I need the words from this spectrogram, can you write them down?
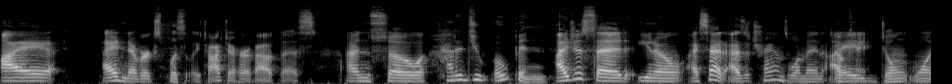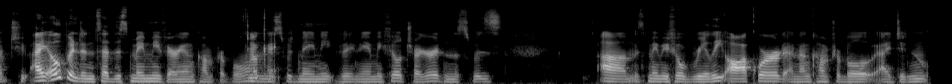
I I had never explicitly talked to her about this, and so How did you open? I just said, you know, I said as a trans woman, Okay. I don't want to. I opened and said this made me very uncomfortable, and Okay. this would made me made me feel triggered, and this was, um, this made me feel really awkward and uncomfortable. I didn't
